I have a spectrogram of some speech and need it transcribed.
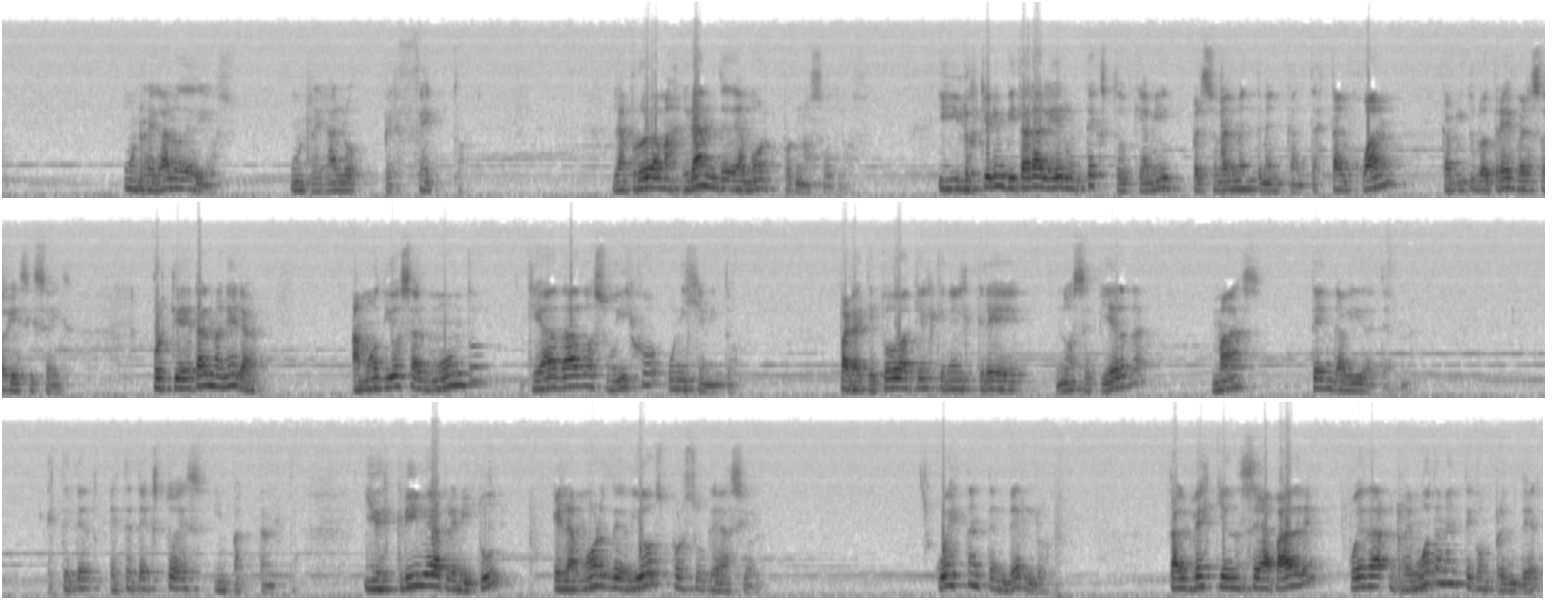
un regalo de Dios, un regalo perfecto, la prueba más grande de amor por nosotros. Y los quiero invitar a leer un texto que a mí personalmente me encanta. Está en Juan capítulo 3, verso 16. Porque de tal manera amó Dios al mundo que ha dado a su Hijo unigénito, para que todo aquel que en Él cree no se pierda, mas tenga vida eterna. Este, este texto es impactante y describe a plenitud el amor de Dios por su creación. Cuesta entenderlo. Tal vez quien sea padre pueda remotamente comprender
